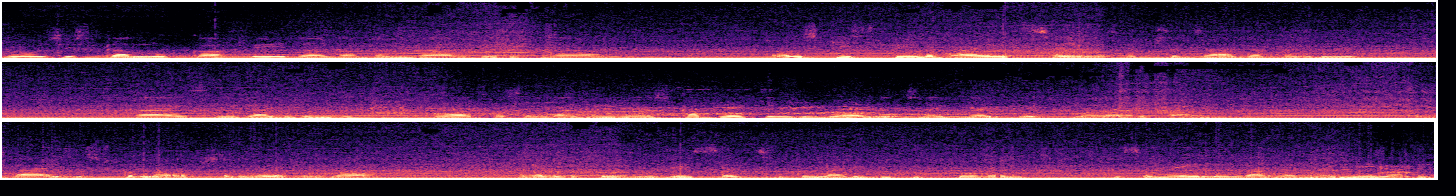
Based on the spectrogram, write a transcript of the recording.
जो जिसका लुक काफ़ी ज़्यादा दमदार भी दिख रहा है और इसकी स्पीड भाई सही में सबसे ज़्यादा तगड़ी है। गाइस ये गाड़ी तो मुझे बहुत पसंद आ गई है। उसका ब्रेकिंग भी बहुत अच्छा है। क्या ड्रिफ्ट मारा है गाड़ी गाइस इसको मैं ऑप्शन में रखूँगा। अगर मुझे इससे अच्छी कोई गाड़ी दिखी तो मैं इसे नहीं लूँगा, वरना ये गाड़ी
